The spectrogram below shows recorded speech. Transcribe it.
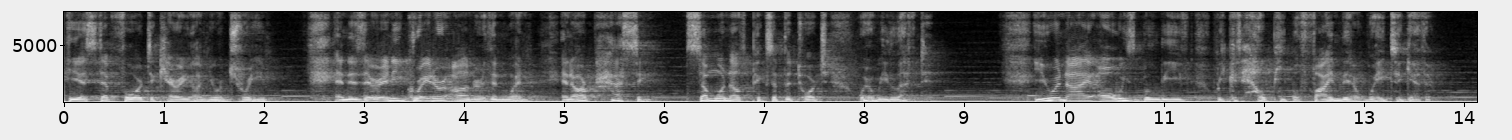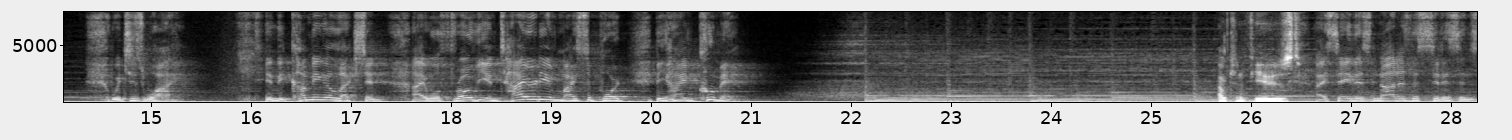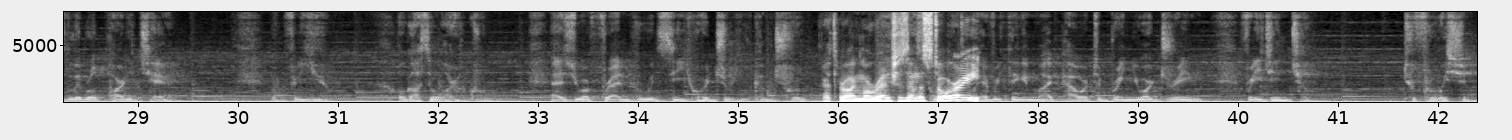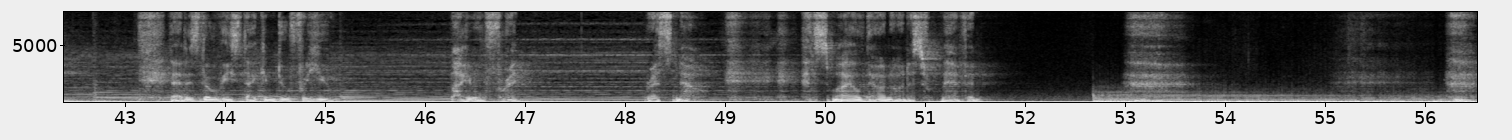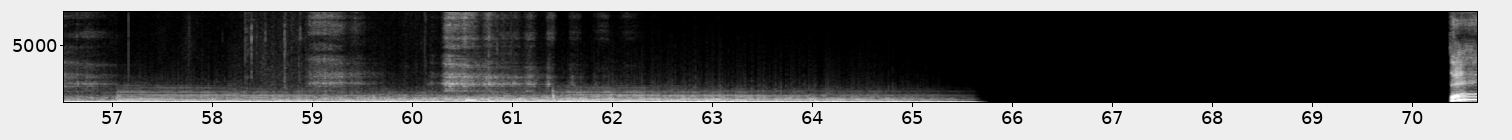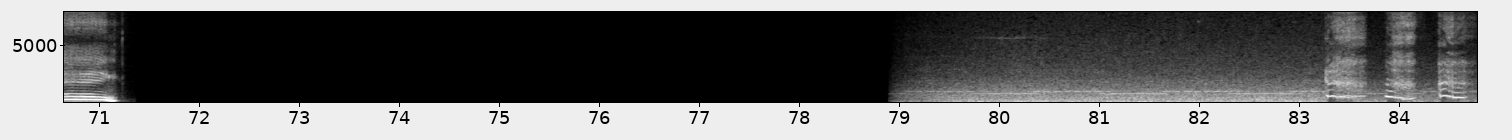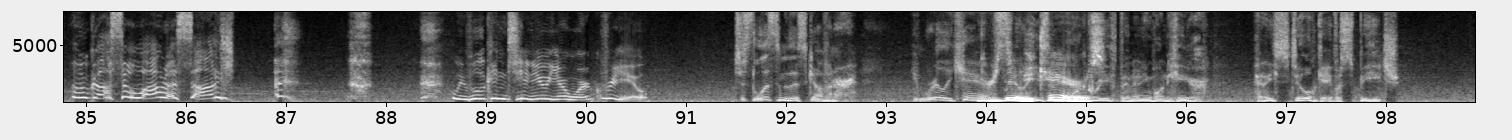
He has stepped forward to carry on your dream. And is there any greater honor than when, in our passing, someone else picks up the torch where we left it? You and I always believed we could help people find their way together. Which is why, in the coming election, I will throw the entirety of my support behind Kume. I'm confused. I say this not as the Citizens Liberal Party chair, but for you, Ogasawara-kun, as your friend who would see your dream come true. They're throwing more wrenches in the story. Everything in my power to bring your dream for Ijincho to fruition. That is the least I can do for you, my old friend. Rest now and smile down on us from heaven. Dang. Oh, Ogasawara-san! We will continue your work for you. Just listen to this governor. He really cares. He really He's in more cares. grief than anyone here, and he still gave a speech.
